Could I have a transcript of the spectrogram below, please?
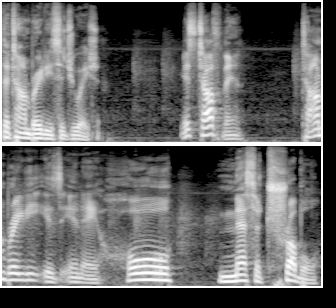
the Tom Brady situation. It's tough, man. Tom Brady is in a whole mess of trouble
